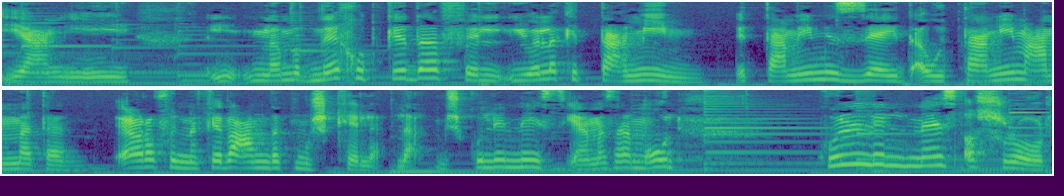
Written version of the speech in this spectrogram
يعني لما بناخد كده في يقول لك التعميم التعميم الزايد أو التعميم عامة. اعرف إن كده عندك مشكلة. لا مش كل الناس. يعني مثلا أقول كل الناس أشرار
